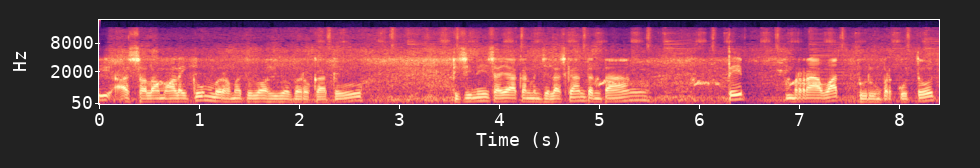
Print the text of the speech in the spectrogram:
Assalamualaikum warahmatullahi wabarakatuh. Di sini saya akan menjelaskan tentang tip merawat burung perkutut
